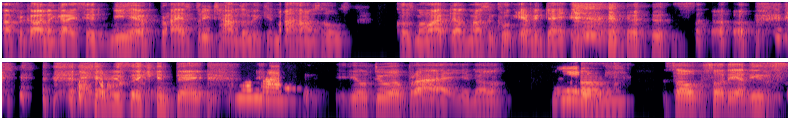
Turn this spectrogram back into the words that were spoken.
Afrikaner guy said, we have braais three times a week in my household because my wife does, mustn't cook every day. so every second day, oh you'll do a braai, you know? Yes. Um, so, so there are these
